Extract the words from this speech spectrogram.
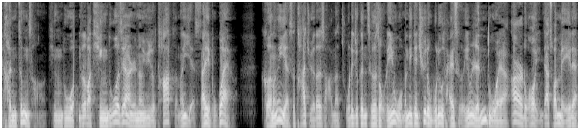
很正常，挺多，你知道吧？挺多这样人能遇到，他可能也咱也不怪了。可能也是他觉得啥呢？出来就跟车走了，因为我们那天去了五六台车，因为人多呀，二十多号人家传媒的，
